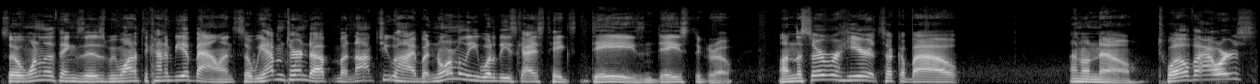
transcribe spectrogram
So one of the things is we want it to kind of be a balance. So we have them turned up, but not too high. But normally one of these guys takes days and days to grow. On the server here, it took about, I don't know, 12 hours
